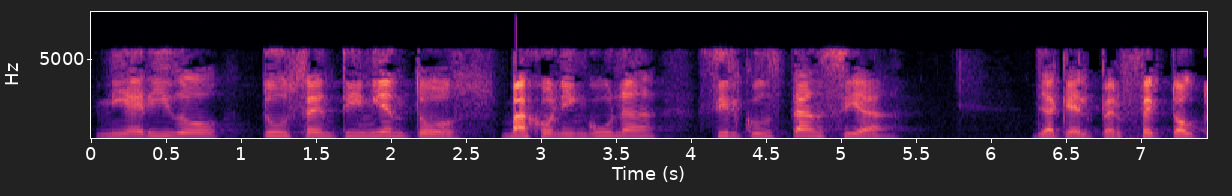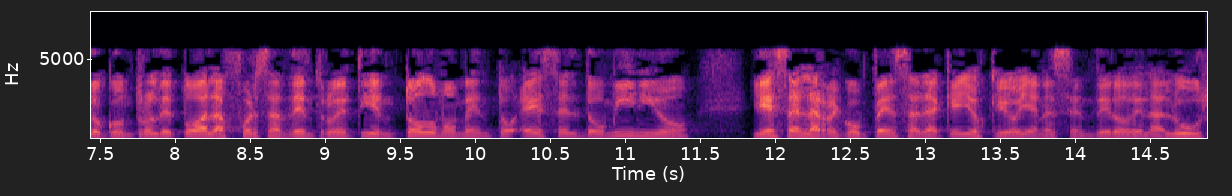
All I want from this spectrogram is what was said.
ni herido tus sentimientos bajo ninguna circunstancia, ya que el perfecto autocontrol de todas las fuerzas dentro de ti en todo momento es el dominio, y esa es la recompensa de aquellos que oyen el sendero de la luz,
